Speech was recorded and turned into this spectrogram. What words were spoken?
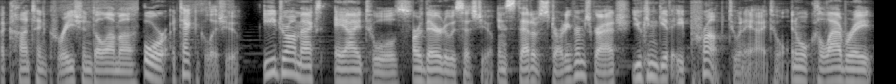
a content creation dilemma, or a technical issue. eDraw Max AI tools are there to assist you. Instead of starting from scratch, you can give a prompt to an AI tool and it will collaborate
